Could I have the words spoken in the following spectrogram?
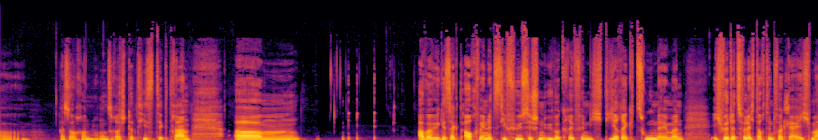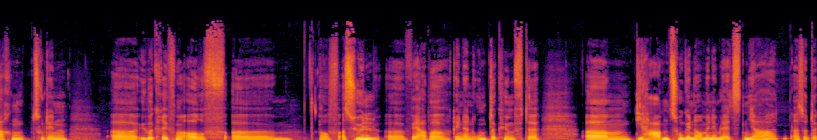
äh, also auch an unserer Statistik dran. Ähm, aber wie gesagt, auch wenn jetzt die physischen Übergriffe nicht direkt zunehmen, ich würde jetzt vielleicht auch den Vergleich machen zu den äh, Übergriffen auf, äh, auf Asylwerberinnenunterkünfte. Ähm, die haben zugenommen im letzten Jahr. Also der,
